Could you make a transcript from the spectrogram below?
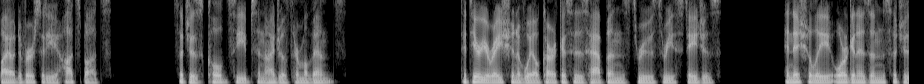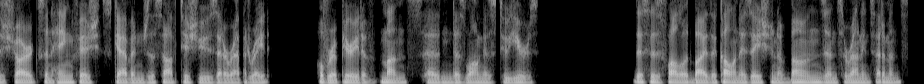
biodiversity hotspots, such as cold seeps and hydrothermal vents. Deterioration of whale carcasses happens through three stages. Initially, organisms such as sharks and hagfish scavenge the soft tissues at a rapid rate over a period of months and as long as two years. This is followed by the colonization of bones and surrounding sediments,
